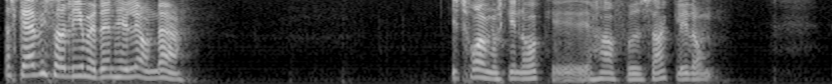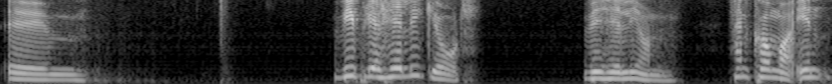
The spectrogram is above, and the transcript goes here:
hvad skal vi så lige med den helligånd der? Det tror jeg måske nok, øh, jeg har fået sagt lidt om. Øhm, vi bliver helliggjort ved helligånden. Han kommer ind,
